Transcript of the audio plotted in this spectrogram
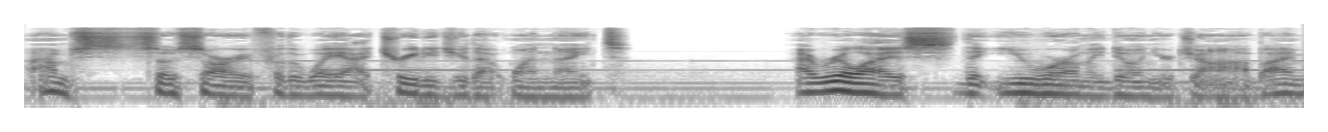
I'm so sorry for the way I treated you that one night. I realize that you were only doing your job. I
